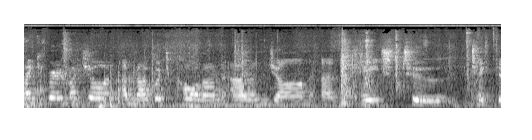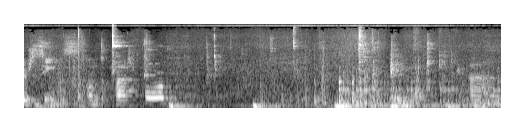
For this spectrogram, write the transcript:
Thank you very much, Owen. I'm now going to call on Alan, John, and Kate to take their seats on the platform. And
